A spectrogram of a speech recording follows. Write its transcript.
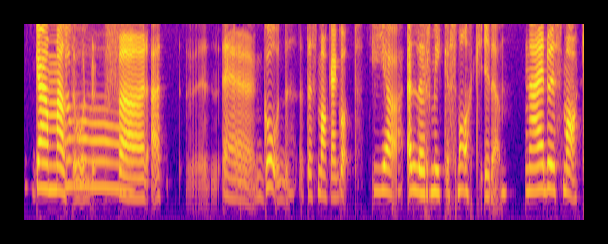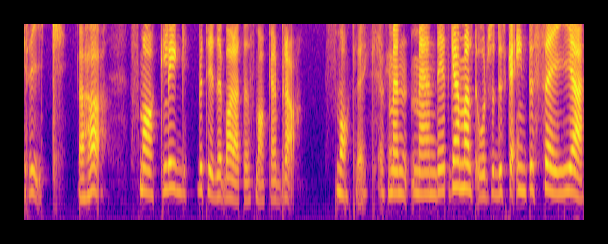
gammalt Ah. ord för att eh, god, att det smakar gott. Ja, eller mycket smak i den. Nej, du är smakrik. Jaha. Smaklig betyder bara att den smakar bra. Smaklig. okej. Men, men det är ett gammalt ord så du ska inte säga,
